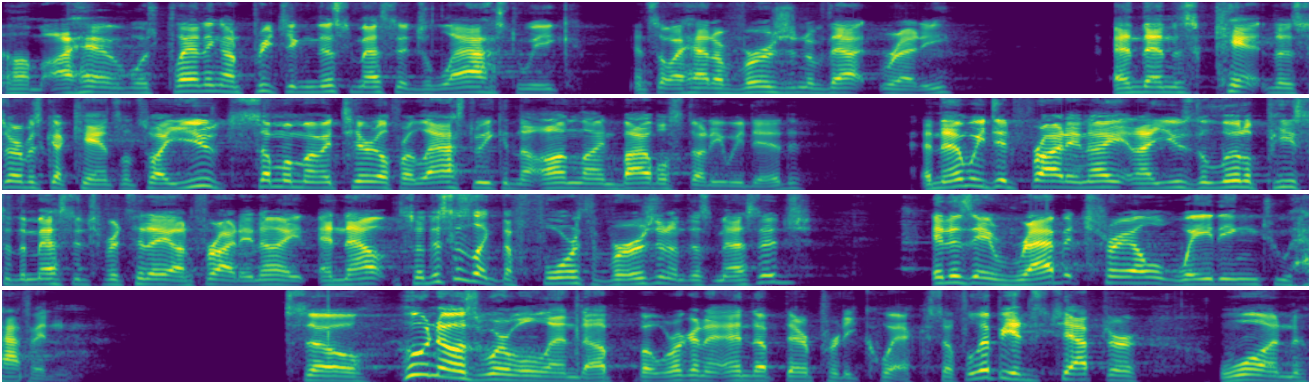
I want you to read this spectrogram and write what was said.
Um, I have, was planning on preaching this message last week, and so I had a version of that ready. And then the service got canceled, so I used some of my material for last week in the online Bible study we did. And then we did Friday night, and I used a little piece of the message for today on Friday night. And now, so this is like the fourth version of this message. It is a rabbit trail waiting to happen. So who knows where we'll end up, but we're going to end up there pretty quick. So, Philippians chapter 1,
